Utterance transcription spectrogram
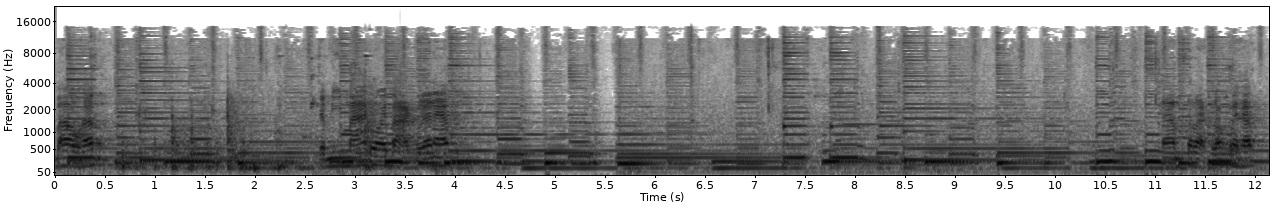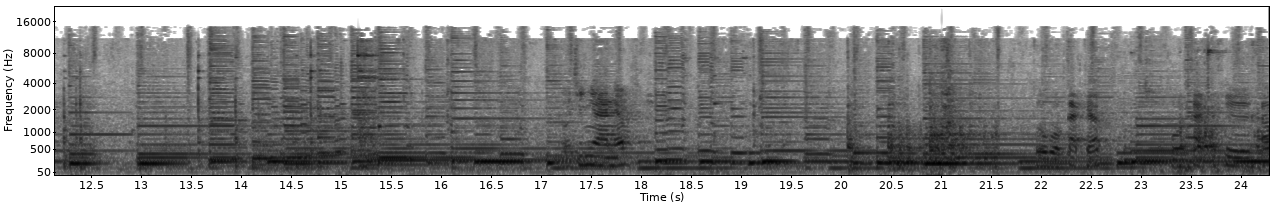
เบ้าครับ จะมีมาร์กรอยบากอยู่แล้วนะครับ ตามสลักล็อกไว้ครับตัวชิ้นงานครับ ตัวหัวกัดครับ หัวกัดก็คือเข้า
